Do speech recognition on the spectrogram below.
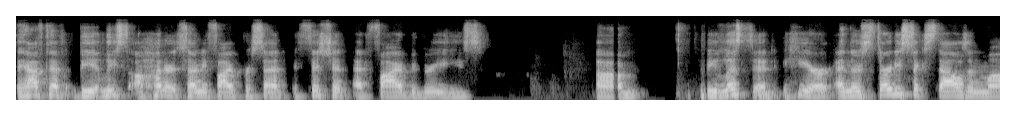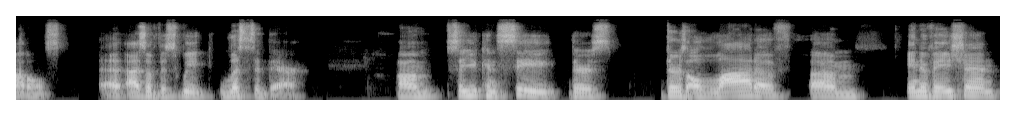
they have to be at least 175% efficient at five degrees um, to be listed here. And there's 36,000 models uh, as of this week listed there. Um, so you can see there's, there's a lot of um, innovation.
